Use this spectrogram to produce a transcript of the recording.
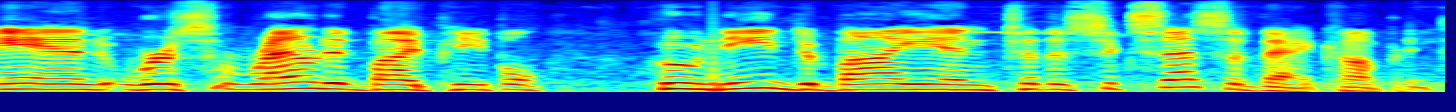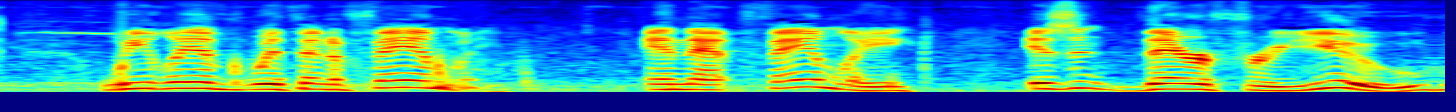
and we're surrounded by people who need to buy in to the success of that company we live within a family, and that family isn't there for you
